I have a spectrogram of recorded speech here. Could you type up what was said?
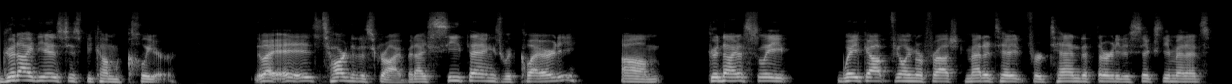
good ideas just become clear. Like it's hard to describe, but I see things with clarity. Um, good night of sleep, wake up feeling refreshed, meditate for 10 to 30 to 60 minutes.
